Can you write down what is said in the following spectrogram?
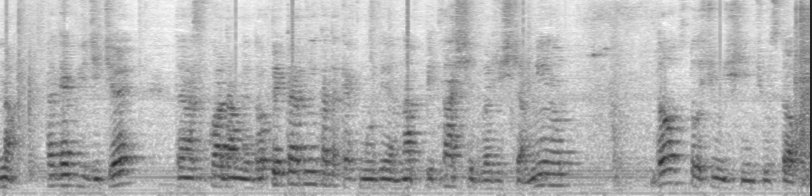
No, tak jak widzicie, Teraz wkładamy do piekarnika, tak jak mówiłem, na 15-20 minut do 180 stopni.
